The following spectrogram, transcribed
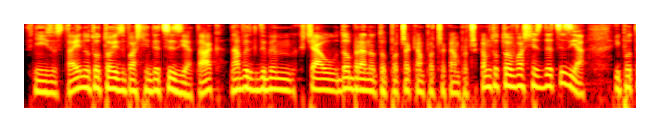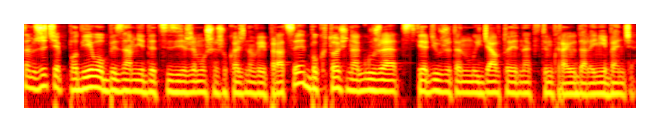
w niej zostaję, no to to jest właśnie decyzja, tak? Nawet gdybym chciał, dobra, no to poczekam, poczekam, poczekam, to to właśnie jest decyzja. I potem życie podjęłoby za mnie decyzję, że muszę szukać nowej pracy, bo ktoś na górze stwierdził, że ten mój dział to jednak w tym kraju dalej nie będzie.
